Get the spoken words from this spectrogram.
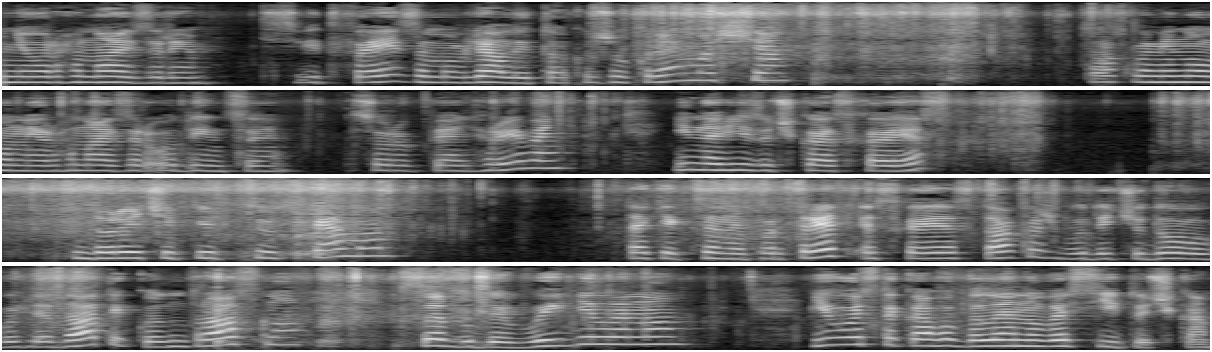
Ламіновані органайзери Sweet замовляли також окремо ще. Так, ламінований органайзер 1 це 45 гривень. І нарізочка СХС. До речі, під цю схему, так як це не портрет, СХС також буде чудово виглядати, контрастно, все буде виділено. І ось така гобеленова сіточка.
